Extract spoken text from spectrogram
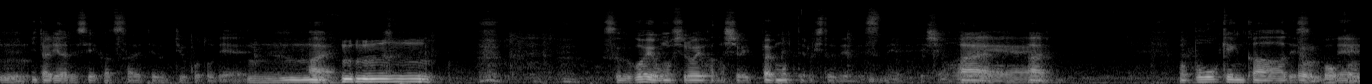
うん。イタリアで生活されてるっていうことで、うん。はい。う んすごい面白い話をいっぱい持ってる人でですね。でしょうね。はい、はい。まあ、冒険家ですよね、うん冒険家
